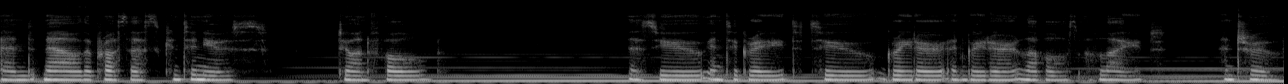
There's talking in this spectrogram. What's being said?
and now the process continues to unfold as you integrate to greater and greater levels of light and truth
